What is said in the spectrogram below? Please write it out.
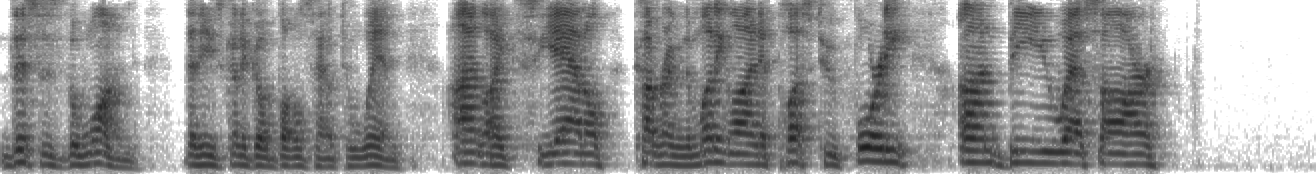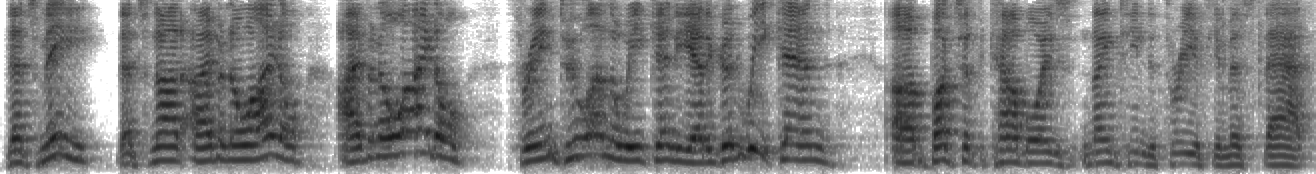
This is the one that he's going to go balls out to win. I like Seattle covering the money line at plus 240 on BUSR. That's me. That's not Ivan O'Idle. Ivan O'Idle, three and two on the weekend. He had a good weekend. Uh, Bucs at the Cowboys, 19 to three. If you missed that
